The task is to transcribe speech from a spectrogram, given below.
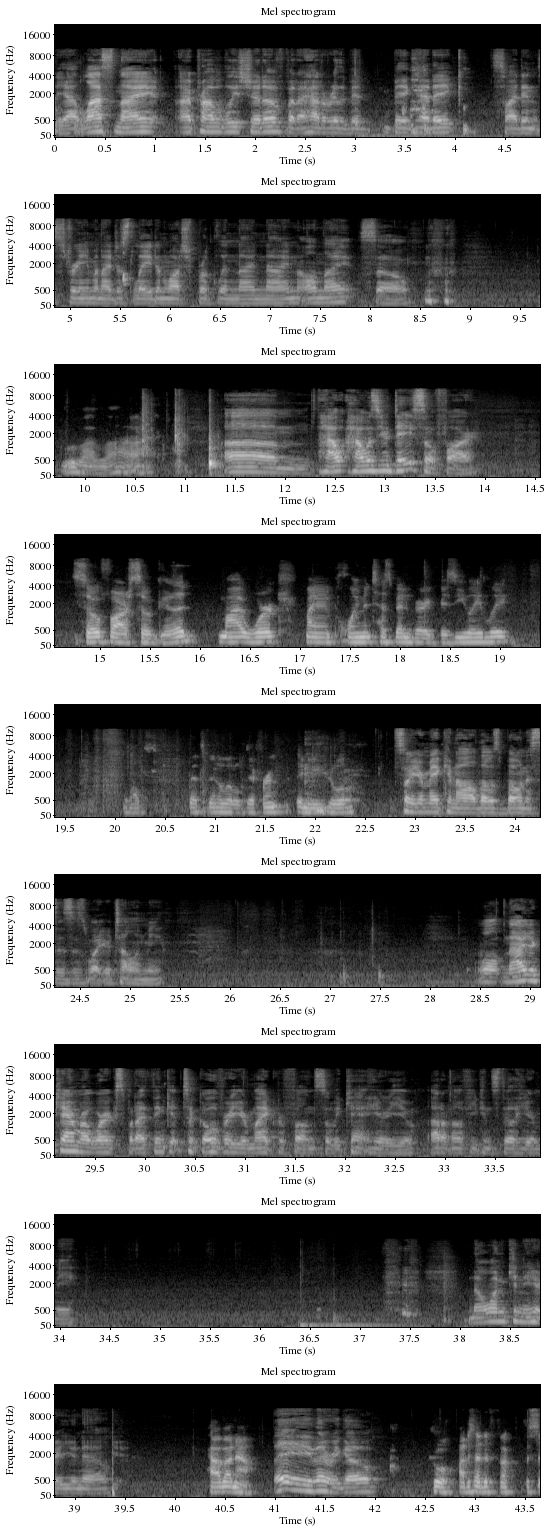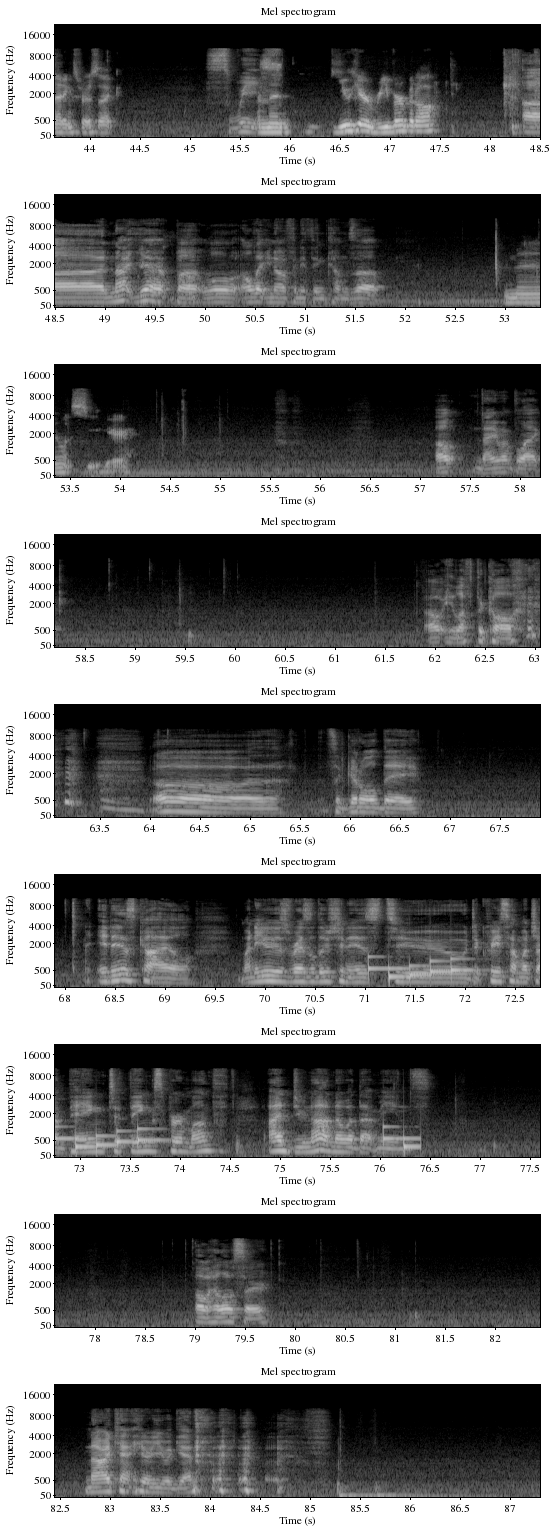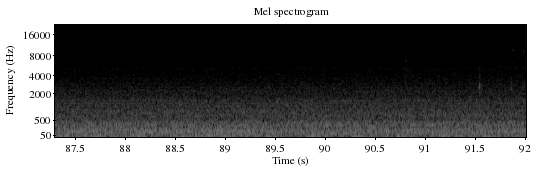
Yeah, last night I probably should have, but I had a really big big headache, so I didn't stream and I just laid and watched Brooklyn Nine Nine all night. So, Ooh la la. um, how how was your day so far? So far, so good. My work, my employment has been very busy lately. That's that's been a little different than usual. So you're making all those bonuses, is what you're telling me. Well, now your camera works, but I think it took over your microphone, so we can't hear you. I don't know if you can still hear me. no one can hear you now. How about now? Hey, there we go. Cool. I just had to fuck the settings for a sec. Sweet. And then, do you hear reverb at all? Uh, not yet, but we'll. I'll let you know if anything comes up. And then let's see here. Oh, now you went black. Oh, he left the call. oh, it's a good old day. It is, Kyle. My New Year's resolution is to decrease how much I'm paying to things per month. I do not know what that means. Oh, hello, sir. Now I can't hear you again.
